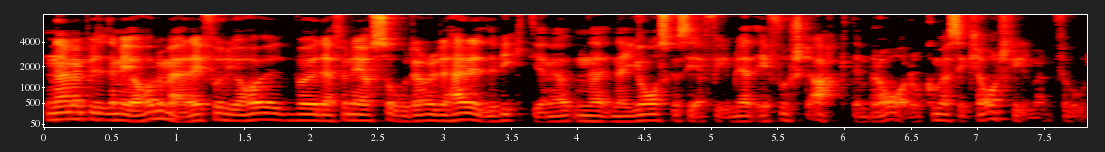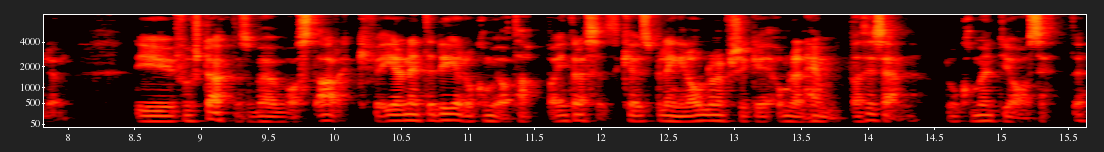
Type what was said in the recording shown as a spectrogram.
Nej, men precis. Men jag håller med dig. För jag var ju därför när jag såg den, och det här är det viktiga när jag, när, när jag ska se film, det är att är första akten bra, då kommer jag se klart filmen förmodligen. Det är ju första akten som behöver vara stark. För är den inte det, då kommer jag tappa intresset. Det kan ju spela ingen roll om den, försöker, om den hämtar sig sen. Då kommer inte jag ha sett det.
